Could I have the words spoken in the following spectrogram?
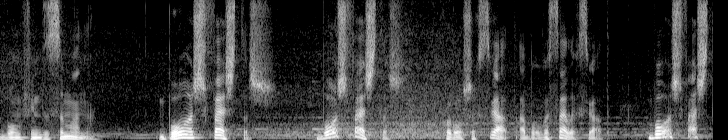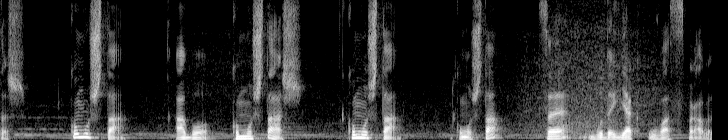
Bom fim de semana. Boas festas. Boas festas. Хороших свят або веселих свят. Boas festas. Como está? Або como estás? Como está? Como está? Це буде як у вас справи.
